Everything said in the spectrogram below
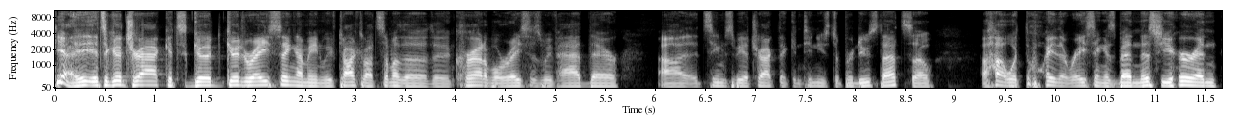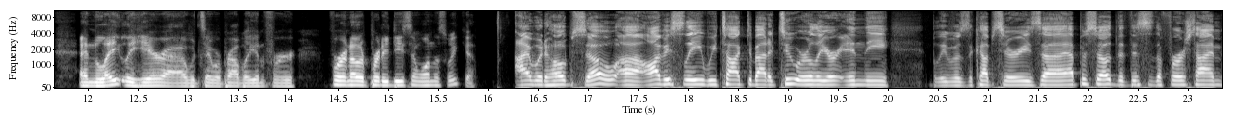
Yeah, it's a good track. It's good, good racing. I mean, we've talked about some of the the incredible races we've had there. Uh, it seems to be a track that continues to produce that. So, uh, with the way the racing has been this year and and lately here, I would say we're probably in for for another pretty decent one this weekend. I would hope so. Uh, obviously, we talked about it too earlier in the I believe it was the Cup Series uh, episode that this is the first time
